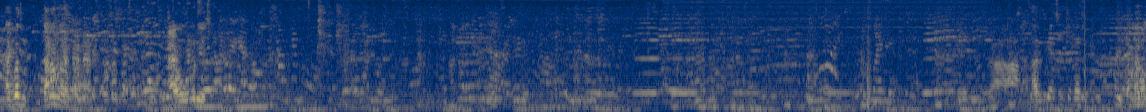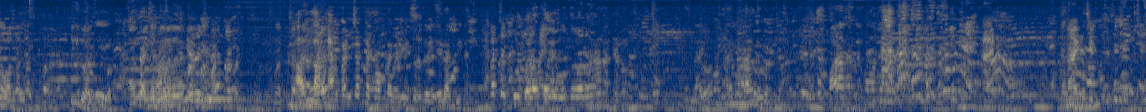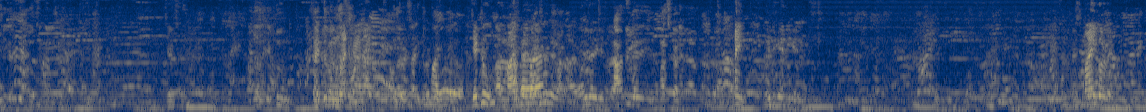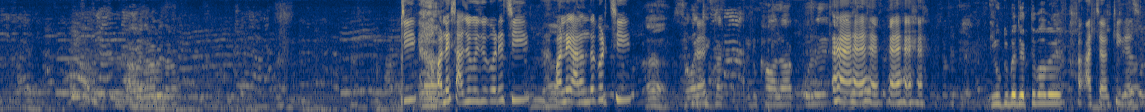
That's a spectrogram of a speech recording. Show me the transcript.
একবার দাঁড়ান না উড়িয়েছে আর অ্যাপারচারটা কম রাখবি এ রাখবি না। পারো। জেঠু এদিকে এদিকে এদিকে। স্মাইল করবে। দাঁড়াবে দাঁড়াবে দাঁড়াবে অনেক সাজুগুজু করেছি অনেক আনন্দ করছি। হ্যাঁ হ্যাঁ হ্যাঁ হ্যাঁ হ্যাঁ হ্যাঁ হ্যাঁ। ইউটিউবে দেখতে পাবে। আচ্ছা ঠিক আছে।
